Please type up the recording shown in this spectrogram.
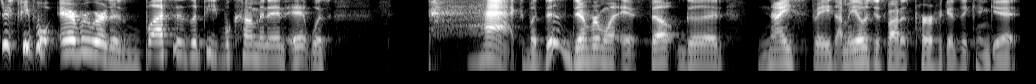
there's people everywhere. There's buses of people coming in. It was packed, but this Denver one, it felt good, nice space. I mean, it was just about as perfect as it can get.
